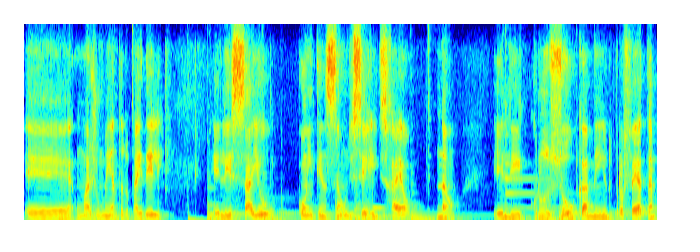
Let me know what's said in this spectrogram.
é, uma jumenta do pai dele. Ele saiu com intenção de ser rei de Israel? Não. Ele cruzou o caminho do profeta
